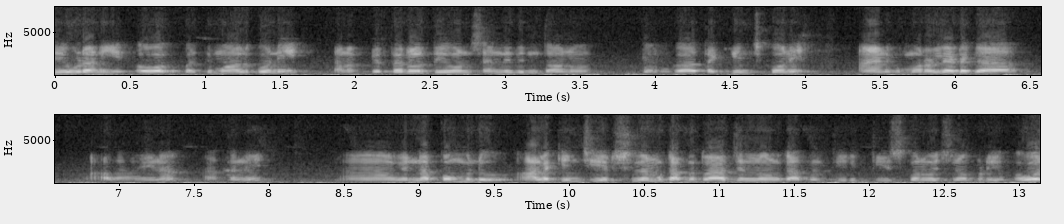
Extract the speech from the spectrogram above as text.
దేవుడని యెహోవాకు బతిమాలుకొని తన పితరులు దేవుని సన్నిధిని తాను బహుగా తగ్గించుకొని ఆయనకు మొరలెడగా ఆయన అతని విన్నపమ్ములు ఆలకించి ఎరుసలేముకు అతని రాజ్యంలోనికి అతను తిరిగి తీసుకొని వచ్చినప్పుడు యెహోవా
